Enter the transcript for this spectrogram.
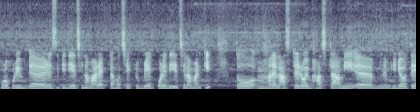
পুরোপুরি রেসিপি দিয়েছিলাম আর একটা হচ্ছে একটু ব্রেক করে দিয়েছিলাম আর কি। তো মানে লাস্টের ওই ভাঁজটা আমি ভিডিওতে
